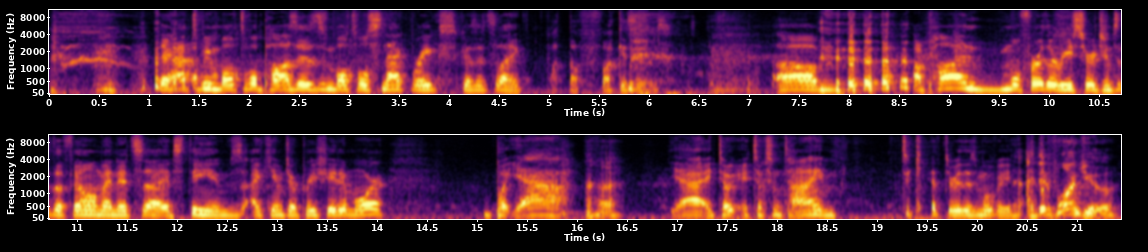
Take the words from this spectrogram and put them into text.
there had to be multiple pauses, multiple snack breaks, because it's like, what the fuck is this? um, upon more further research into the film and its uh, its themes, I came to appreciate it more. But yeah, uh-huh. yeah, it took it took some time to get through this movie. I did warn you.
